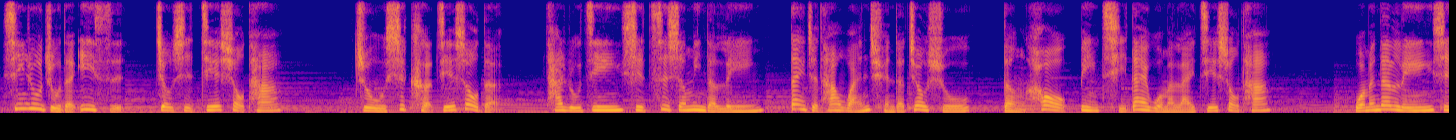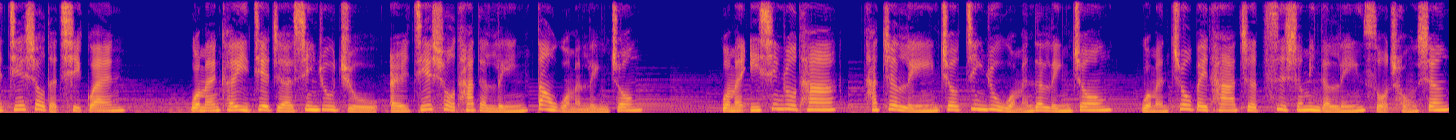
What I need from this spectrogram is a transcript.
新入主的意思就是接受他，主是可接受的。他如今是赐生命的灵，带着他完全的救赎，等候并期待我们来接受他。我们的灵是接受的器官。我们可以借着信入主而接受他的灵到我们灵中。我们一信入他，他这灵就进入我们的灵中，我们就被他这次生命的灵所重生，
